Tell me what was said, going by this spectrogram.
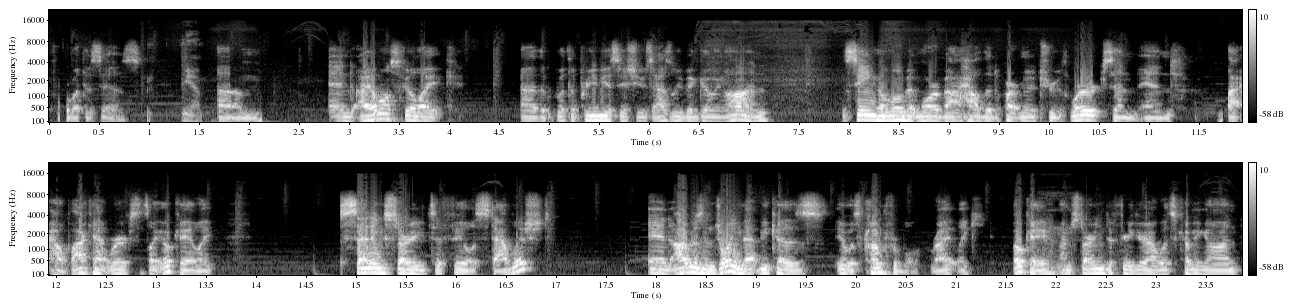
for what this is. Yeah. Um, and I almost feel like uh, the, with the previous issues, as we've been going on, seeing a little bit more about how the Department of Truth works and and how Black Hat works, it's like okay, like setting starting to feel established, and I was enjoying that because it was comfortable, right? Like okay, Mhm. I'm starting to figure out what's coming on.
